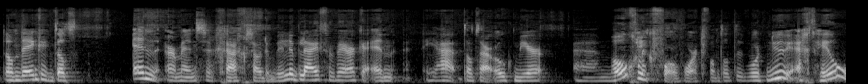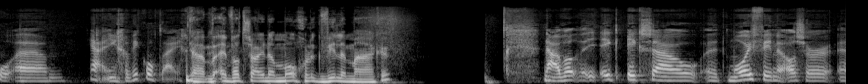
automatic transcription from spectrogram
dan denk ik dat en er mensen graag zouden willen blijven werken. En ja, dat daar ook meer uh, mogelijk voor wordt. Want dat, het wordt nu echt heel uh, ja, ingewikkeld eigenlijk. Ja, en wat zou je dan mogelijk willen maken? Nou, wat, ik, ik zou het mooi vinden als er uh,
